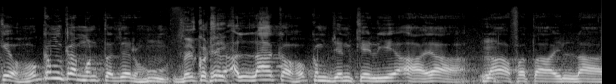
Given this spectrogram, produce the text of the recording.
کے حکم کا منتظر ہوں۔ بالکل اللہ کا حکم جن کے لیے آیا لا فتح اللہ۔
